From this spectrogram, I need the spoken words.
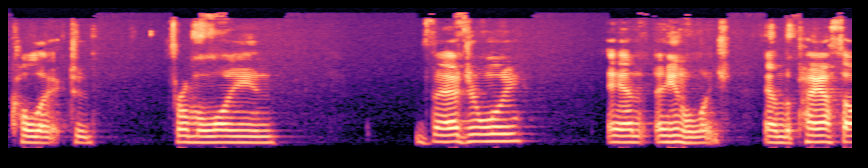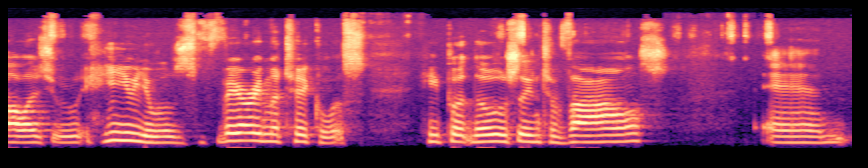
collected from Elaine vaginally and anally. And the pathologist, he was very meticulous. He put those into vials, and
